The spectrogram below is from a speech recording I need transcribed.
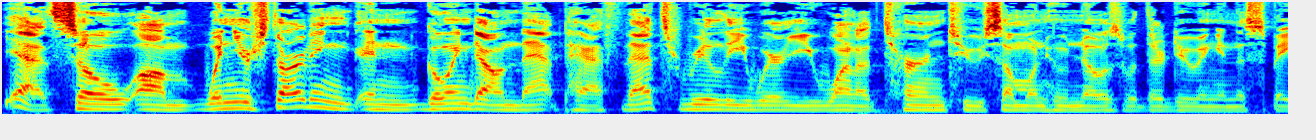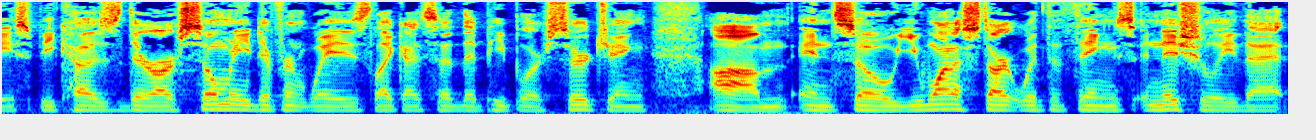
Yeah, so um, when you're starting and going down that path, that's really where you want to turn to someone who knows what they're doing in the space because there are so many different ways, like I said, that people are searching. Um, and so you want to start with the things initially that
